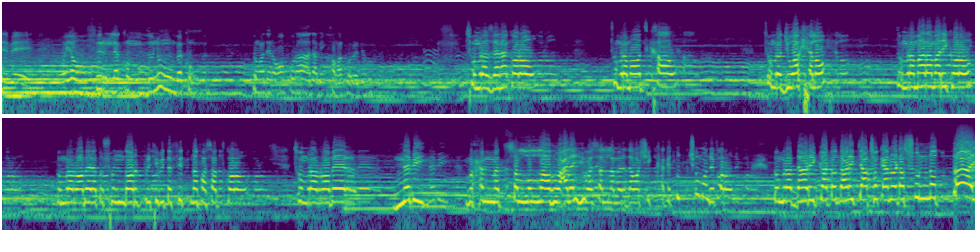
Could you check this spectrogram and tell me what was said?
দেবে তোমাদের অপরাধ আমি ক্ষমা করে দেব। তোমরা করো, তোমরা মদ খাও, তোমরা জুয়া খেলো, তোমরা মারামারি করো, তোমরা রবের এত সুন্দর পৃথিবীতে ফিতনা ফাসাদ করো, তোমরা রবের নবী মুহাম্মদ সাল্লাল্লাহু আলাইহি ওয়াসাল্লামের দেওয়া শিক্ষাকে তুচ্ছ মনে করো। তোমরা দাড়ি কাটো, দাড়ি চাছো কেন? এটা সুন্নত তাই।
